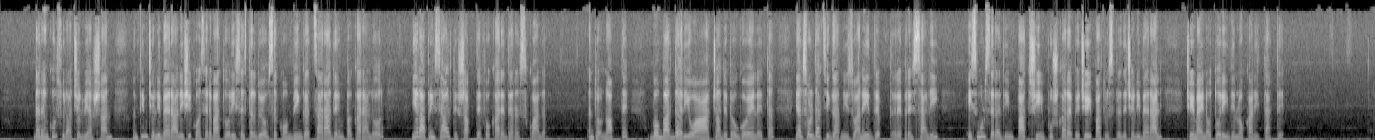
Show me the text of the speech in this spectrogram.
Dar în cursul acelui așan, în timp ce liberalii și conservatorii se străduiau să convingă țara de împăcarea lor, el aprinse alte șapte focare de răscoală. Într-o noapte, bombardării o acea de pe o goeletă, iar soldații garnizoanei drept represalii îi smulseră din pat și împușcară pe cei 14 liberali, cei mai notorii din localitate.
